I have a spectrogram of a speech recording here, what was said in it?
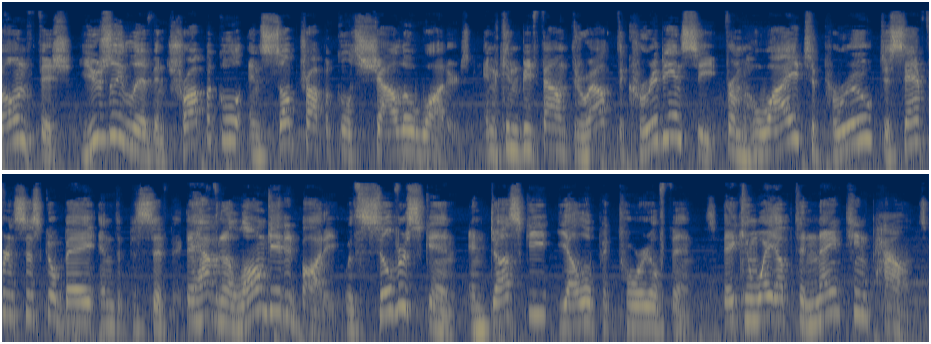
Bonefish usually live in tropical and subtropical shallow waters and can be found throughout the Caribbean Sea from Hawaii to Peru to San Francisco Bay in the Pacific. They have an elongated body with silver skin and dusky yellow pectoral fins. They can weigh up to 19 pounds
